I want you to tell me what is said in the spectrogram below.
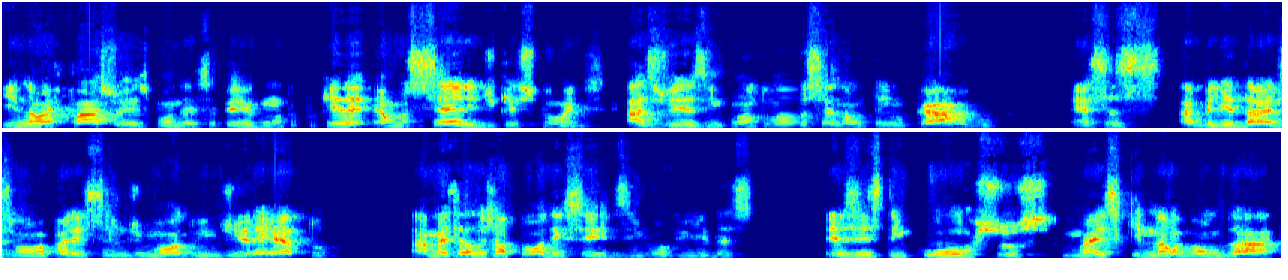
E não é fácil responder essa pergunta, porque é uma série de questões. Às vezes, enquanto você não tem o cargo essas habilidades vão aparecendo de modo indireto, tá? mas elas já podem ser desenvolvidas. Existem cursos, mas que não vão dar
